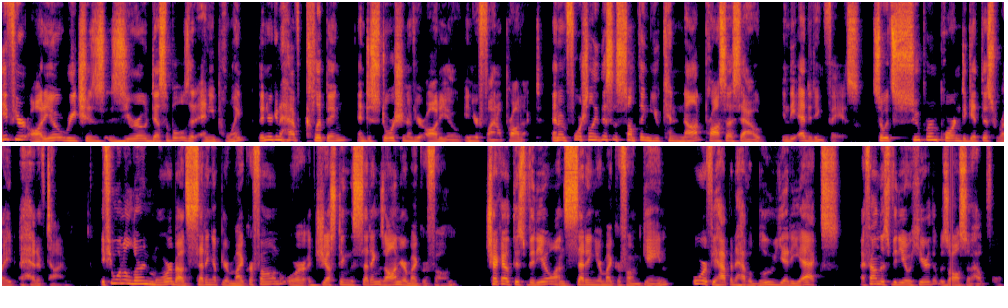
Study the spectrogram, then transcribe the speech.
If your audio reaches zero decibels at any point, then you're going to have clipping and distortion of your audio in your final product. And unfortunately, this is something you cannot process out in the editing phase. So it's super important to get this right ahead of time. If you want to learn more about setting up your microphone or adjusting the settings on your microphone, check out this video on setting your microphone gain, or if you happen to have a Blue Yeti X, I found this video here that was also helpful.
